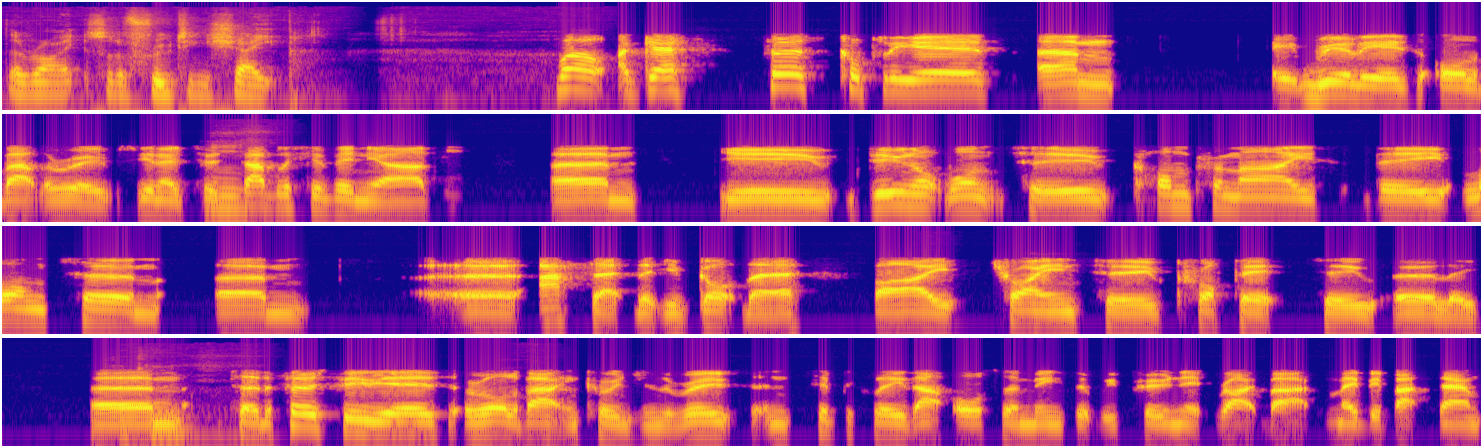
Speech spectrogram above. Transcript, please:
the right sort of fruiting shape? Well, I guess first couple of years, um, it really is all about the roots. You know, to Mm. establish a vineyard, um, you do not want to compromise the long-term um, uh, asset that you've got there by trying to crop it too early. Um, So the first few years are all about encouraging the roots, and typically that also means that we prune it right back, maybe back down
